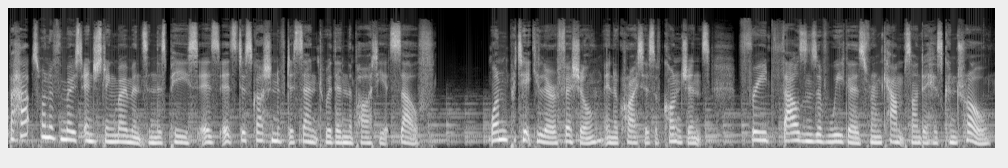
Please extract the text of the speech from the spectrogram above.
Perhaps one of the most interesting moments in this piece is its discussion of dissent within the party itself. One particular official, in a crisis of conscience, freed thousands of Uyghurs from camps under his control,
